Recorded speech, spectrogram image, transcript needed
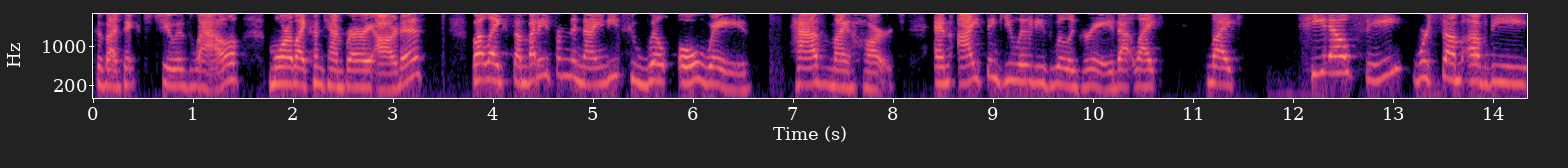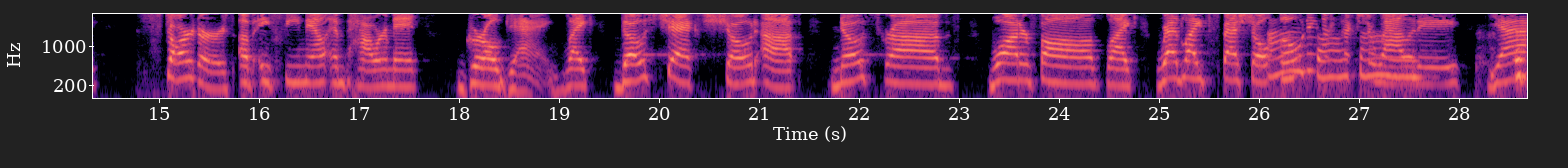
because I picked two as well, more like contemporary artists, but like somebody from the '90s who will always have my heart, and I think you ladies will agree that like like TLC were some of the starters of a female empowerment girl gang. Like those chicks showed up, no scrubs, waterfalls, like red light special, I owning their sexuality. Yeah,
